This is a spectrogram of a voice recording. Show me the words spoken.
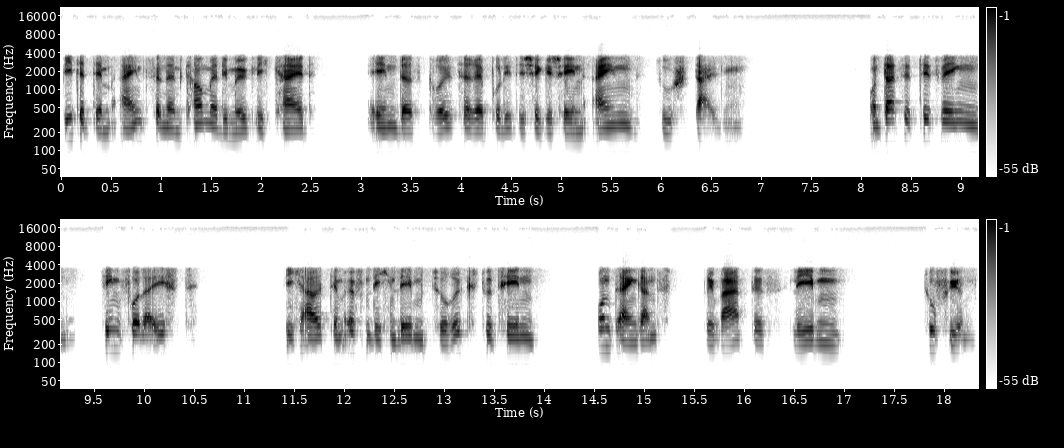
bietet dem Einzelnen kaum mehr die Möglichkeit, in das größere politische Geschehen einzusteigen. Und dass es deswegen sinnvoller ist, sich aus dem öffentlichen Leben zurückzuziehen und ein ganz privates Leben zu führen.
